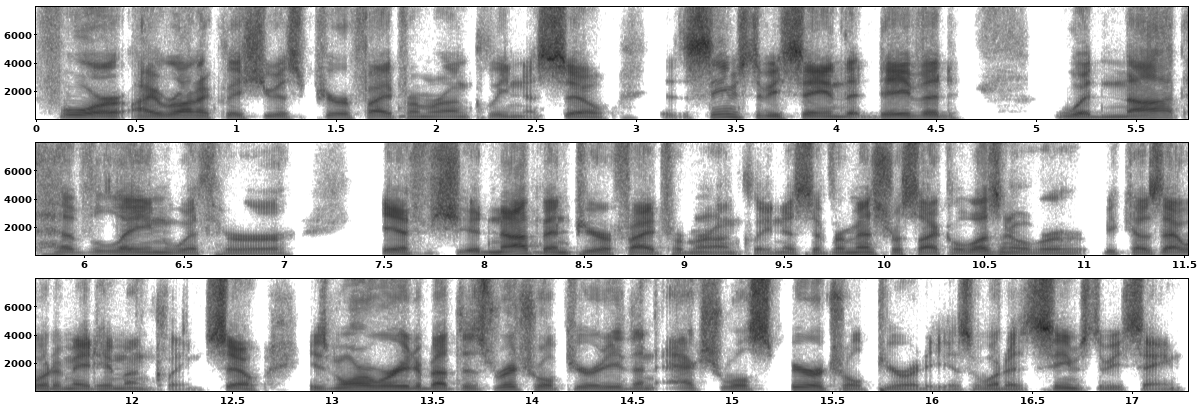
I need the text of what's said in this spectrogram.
For ironically, she was purified from her uncleanness. So it seems to be saying that David would not have lain with her if she had not been purified from her uncleanness, if her menstrual cycle wasn't over, because that would have made him unclean. So he's more worried about this ritual purity than actual spiritual purity, is what it seems to be saying.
